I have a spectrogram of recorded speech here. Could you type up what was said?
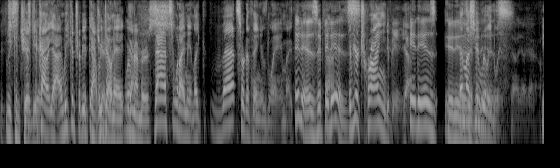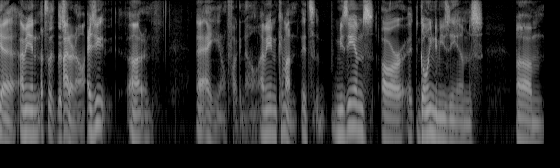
It's We just, just to contribute. kind of yeah, and we contribute. yeah, we donate. We're yeah. members. That's what I mean. Like that sort of thing is lame. I think. It is if it is. If you're trying to be, yeah. it is. It is. Unless you really is. believe. Yeah, yeah, yeah. Yeah, I mean, That's the this. I don't know. As you, uh, I you don't fucking know. I mean, come on. It's museums are going to museums. Um,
